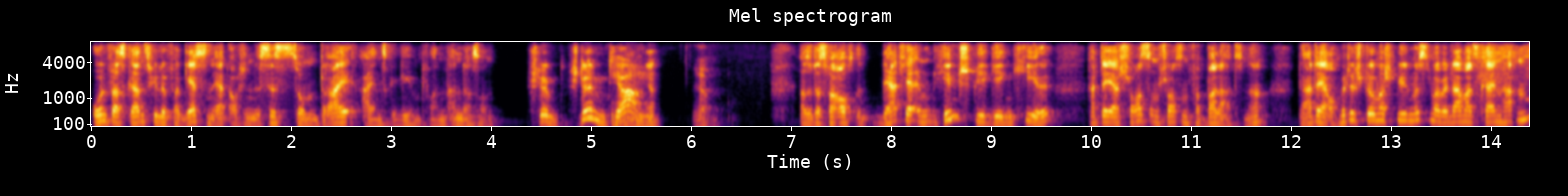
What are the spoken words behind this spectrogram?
Und was ganz viele vergessen, er hat auch den Assist zum 3-1 gegeben von Anderson. Stimmt, stimmt, ja. Mhm. Ja. Also das war auch, der hat ja im Hinspiel gegen Kiel, hat er ja Chance um Chancen verballert. Ne? Da hat er ja auch Mittelstürmer spielen müssen, weil wir damals keinen hatten.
